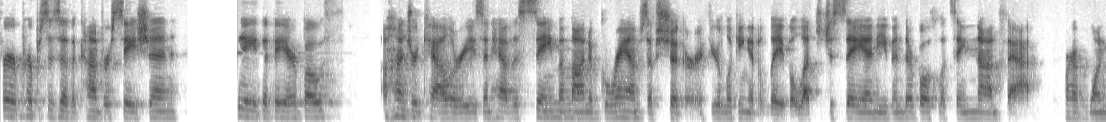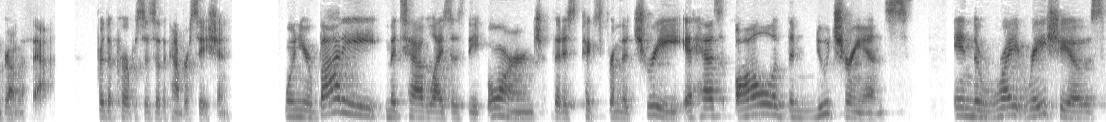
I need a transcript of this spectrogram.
for purposes of the conversation, say that they are both 100 calories and have the same amount of grams of sugar. If you're looking at a label, let's just say, and even they're both, let's say, non fat or have one gram of fat for the purposes of the conversation. When your body metabolizes the orange that is picked from the tree, it has all of the nutrients in the right ratios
